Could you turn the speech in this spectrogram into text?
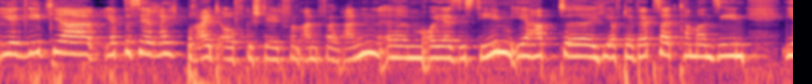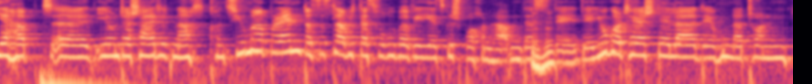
ihr geht ja, ihr habt das ja recht breit aufgestellt von Anfang an, ähm, euer System. Ihr habt äh, hier auf der Website kann man sehen, ihr habt, äh, ihr unterscheidet nach Consumer Brand. Das ist, glaube ich, das, worüber wir jetzt gesprochen haben, dass mhm. der, der Joghurthersteller, der 100 Tonnen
